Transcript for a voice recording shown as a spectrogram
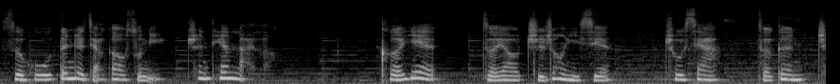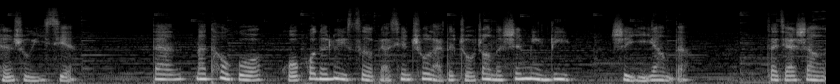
似乎蹬着脚告诉你春天来了。荷叶则要持重一些，初夏则更成熟一些，但那透过活泼的绿色表现出来的茁壮的生命力是一样的。再加上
